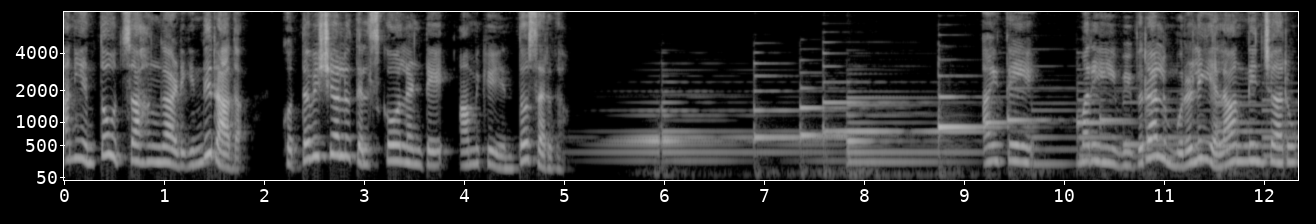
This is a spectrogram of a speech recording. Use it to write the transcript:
అని ఎంతో ఉత్సాహంగా అడిగింది రాధ. కొత్త విషయాలు తెలుసుకోవాలంటే ఆమెకి ఎంతో సరదా. అయితే మరి ఈ వివరాలు మురళి ఎలా అందించారు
